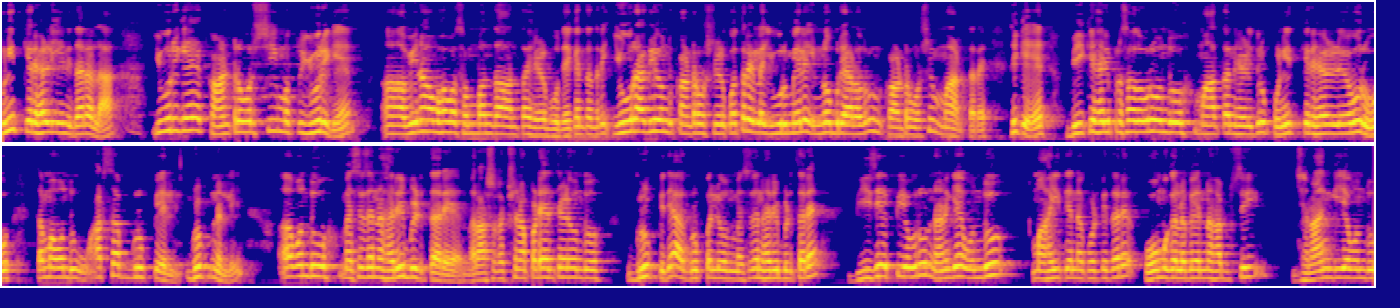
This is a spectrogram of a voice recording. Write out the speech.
ಪುನೀತ್ ಕೆರೆಹಳ್ಳಿ ಏನಿದಾರಲ್ಲ, ಇವರಿಗೆ ಕಾಂಟ್ರವರ್ಸಿ ಮತ್ತು ಇವರಿಗೆ ಆ, ಅವಿನಾಭಾವ ಸಂಬಂಧ ಅಂತ ಹೇಳ್ಬೋದು. ಯಾಕಂತಂದರೆ ಇವರಾಗಲಿ ಒಂದು ಕಾಂಟ್ರವರ್ಸಿ ಹೇಳ್ಕೊತಾರೆ ಇಲ್ಲ ಇವ್ರ ಮೇಲೆ ಇನ್ನೊಬ್ರು ಯಾರಾದರೂ ಒಂದು ಕಾಂಟ್ರವರ್ಸಿ ಮಾಡ್ತಾರೆ. ಹೀಗೆ ಬಿ ಕೆ ಹರಿಪ್ರಸಾದ್ ಅವರು ಒಂದು ಮಾತನ್ನು ಹೇಳಿದರು. ಪುನೀತ್ ಕೆರೆಹಳ್ಳಿ ಅವರು ತಮ್ಮ ಒಂದು ವಾಟ್ಸಪ್ ಗ್ರೂಪಲ್ಲಿ ಗ್ರೂಪ್ನಲ್ಲಿ ಒಂದು ಮೆಸೇಜನ್ನು ಹರಿಬಿಡ್ತಾರೆ. ರಾಷ್ಟ್ರ ರಕ್ಷಣಾ ಪಡೆ ಅಂತೇಳಿ ಒಂದು ಗ್ರೂಪ್ ಇದೆ. ಆ ಗ್ರೂಪಲ್ಲಿ ಒಂದು ಮೆಸೇಜನ್ನು ಹರಿಬಿಡ್ತಾರೆ. ಬಿ ಜೆ ಪಿಯವರು ನನಗೆ ಒಂದು ಮಾಹಿತಿಯನ್ನು ಕೊಟ್ಟಿದ್ದಾರೆ. ಕೋಮುಗಲಭೆಯನ್ನು ಹಬ್ಬಿಸಿ ಜನಾಂಗೀಯ ಒಂದು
